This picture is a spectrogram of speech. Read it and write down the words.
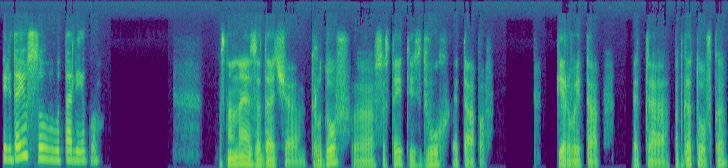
Передаю слово вот Олегу. Основная задача трудов э, состоит из двух этапов. Первый этап – это подготовка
